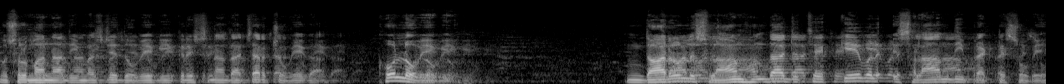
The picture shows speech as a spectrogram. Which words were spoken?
ਮੁਸਲਮਾਨਾਂ ਦੀ ਮਸਜਿਦ ਹੋਵੇਗੀ ਕ੍ਰਿਸਚਨਾਂ ਦਾ ਚਰਚ ਹੋਵੇਗਾ ਖੁੱਲ ਹੋਵੇਗੀ। ਦਾਰੁਲ ਇਸਲਾਮ ਹੁੰਦਾ ਜਿੱਥੇ ਕੇਵਲ ਇਸਲਾਮ ਦੀ ਪ੍ਰੈਕਟਿਸ ਹੋਵੇ।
